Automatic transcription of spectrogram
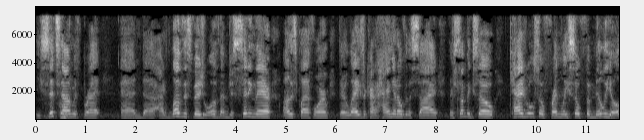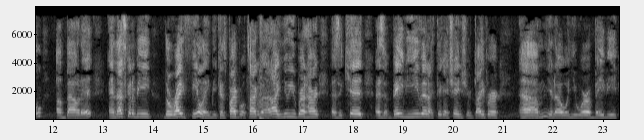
He sits oh. down with Bret, and uh, I love this visual of them just sitting there on this platform. Their legs are kind of hanging over the side. There's something so casual, so friendly, so familial about it, and that's going to be the right feeling because Piper will talk about, I knew you, Bret Hart, as a kid, as a baby even. I think I changed your diaper, um, you know, when you were a baby.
